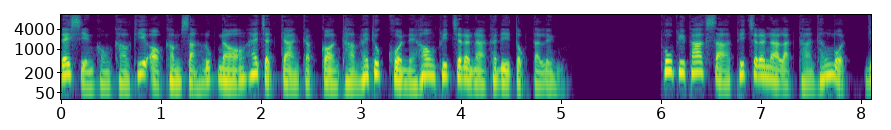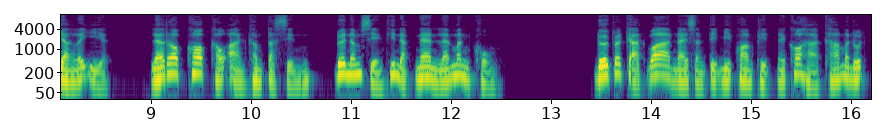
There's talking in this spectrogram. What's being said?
ได้เสียงของเขาที่ออกคำสั่งลูกน้องให้จัดการกับกรทำให้ทุกคนในห้องพิจารณาคดีตกตะลึง ผู้พิพากษาพิจารณาหลักฐานทั้งหมดอย่างละเอียด และรอบคอบเขาอ่านคำตัดสิน ด้วยน้ำเสียงที่หนักแน่นและมั่นคง โดยประกาศว่านายสันติมีความผิดในข้อหาค้ามนุษย์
